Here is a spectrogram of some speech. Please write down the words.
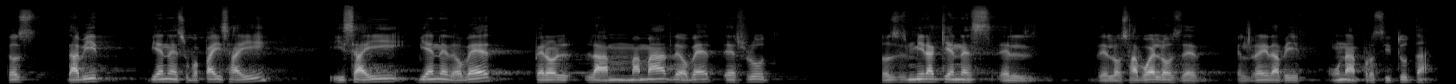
Entonces, David viene de su papá Isaí, Isaí viene de Obed, pero la mamá de Obed es Ruth. Entonces, mira quién es el de los abuelos del rey David, una prostituta.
